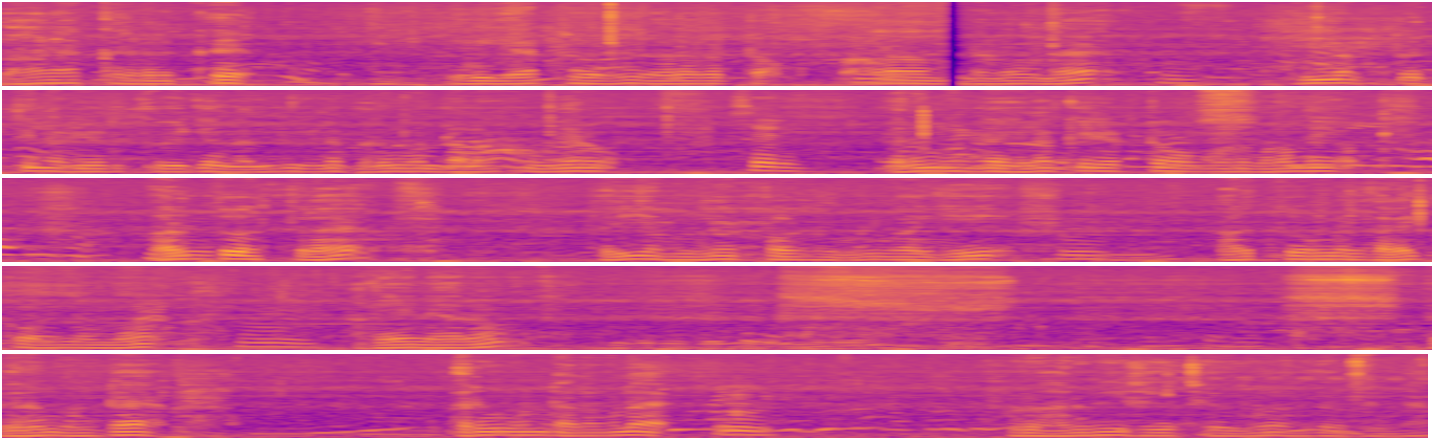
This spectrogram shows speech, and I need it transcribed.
மாணாக்கர்களுக்கு இது ஏற்ற ஒரு காலகட்டம். ஆறாம் அளவில் முன்னேற்றத்தில் அடி எடுத்து வைக்கும் கல்வியில் பெருங்கொண்ட அளவு உயரும். சரி. பெருங்கொண்ட இலக்கை எட்டும் ஒவ்வொரு குழந்தையும் மருத்துவத்தில் பெரிய முன்னேற்பாடுகள் உருவாகி மருத்துவங்கள் தலைக்கு வரணுமோ ம். அதே நேரம் பெருங்கொண்ட பெருங்கொண்ட அளவில் ஒரு அறுவை சிகிச்சை உருவாகுது அப்படின்னா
